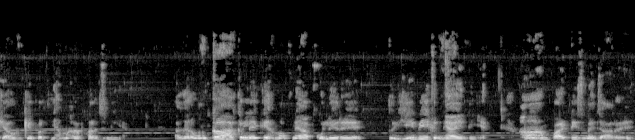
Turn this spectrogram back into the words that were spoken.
क्या उनके प्रति हमारा फ़र्ज़ नहीं है? अगर उनका हक लेके हम अपने आप को ले रहे हैं तो ये भी एक न्याय नहीं है। हाँ हम पार्टीज़ में जा रहे हैं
